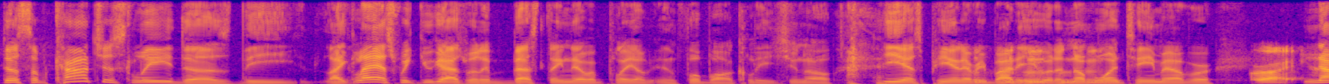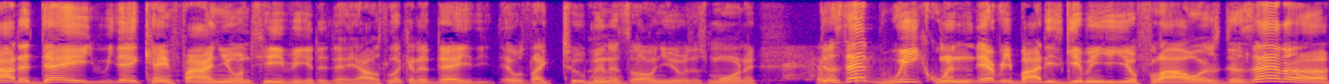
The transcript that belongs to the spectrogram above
Does subconsciously does the like last week you guys were the best thing to ever play in football cleats, you know, ESPN, everybody, you were the number one team ever. Right. Now today they can't find you on TV today. I was looking today; it was like two minutes on you this morning. Does that week when everybody's giving you your flowers, does that uh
